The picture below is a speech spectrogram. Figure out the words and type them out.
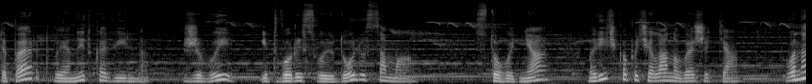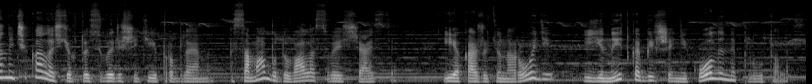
Тепер твоя нитка вільна. Живи і твори свою долю сама. З того дня Марічка почала нове життя. Вона не чекала, що хтось вирішить її проблеми, а сама будувала своє щастя. І, як кажуть у народі, її нитка більше ніколи не плуталась.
